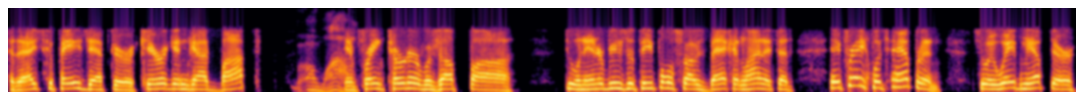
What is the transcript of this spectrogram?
to the Ice Capades after Kerrigan got bopped, Oh, wow. and Frank Turner was up uh, doing interviews with people. So I was back in line. I said, "Hey, Frank, what's happening?" So he waved me up there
